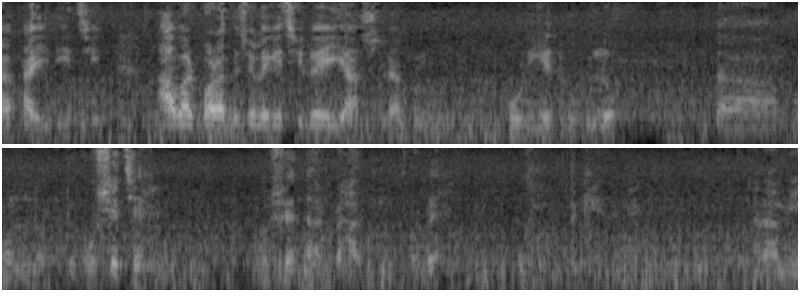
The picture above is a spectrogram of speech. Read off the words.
না খাইয়ে দিয়েছি। আবার পড়াতে চলে গেছিল, এই আসলে এখন। পড়িয়ে ঢুকলো, তা বলল, একটু বসেছে। বসে তারপর হাত মুখ ধোবে খাবারটা খেয়ে নেবে। আর আমি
